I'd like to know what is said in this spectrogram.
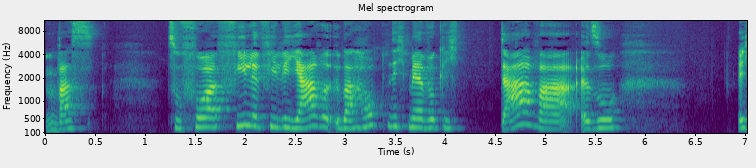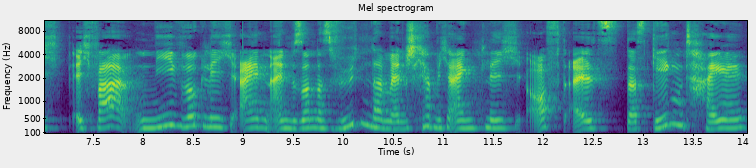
was zuvor viele, viele Jahre überhaupt nicht mehr wirklich da war. Also ich, ich war nie wirklich ein, ein besonders wütender Mensch. Ich habe mich eigentlich oft als das Gegenteil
